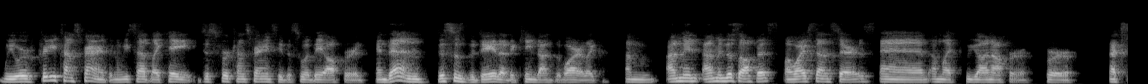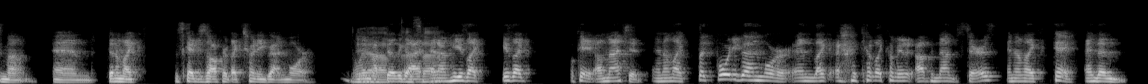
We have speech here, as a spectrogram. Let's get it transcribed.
we were pretty transparent, and we said like, hey, just for transparency, this is what they offered. And then this was the day that it came down to the wire. Like I'm I'm in I'm in this office, my wife's downstairs, and I'm like, we got an offer for X amount, and then I'm like, this guy just offered like 20 grand more. I went back to the other guy, that's and. I'm, he's like, he's like, okay, I'll match it. And I'm like, like 40 grand more. And like, I kept like coming up and down the stairs, and I'm like, okay. And then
